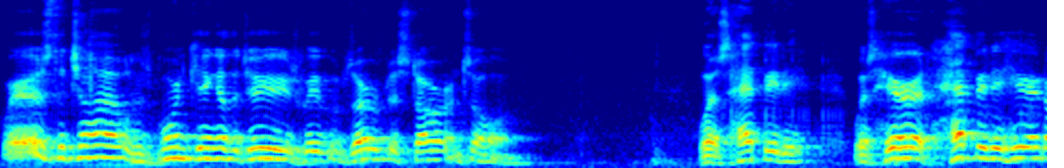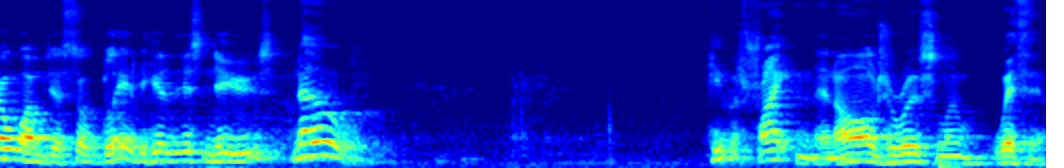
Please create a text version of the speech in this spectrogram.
Where is the child who's born king of the Jews? We've observed a star and so on. Was happy to was Herod happy to hear it? Oh, I'm just so glad to hear this news. No. He was frightened and all Jerusalem with him.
